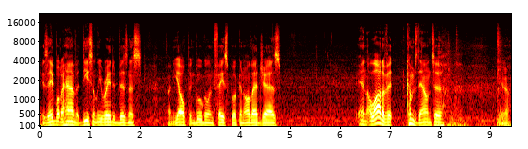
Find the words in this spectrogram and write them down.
is able to have a decently rated business on Yelp and Google and Facebook and all that jazz. And a lot of it comes down to, you know,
